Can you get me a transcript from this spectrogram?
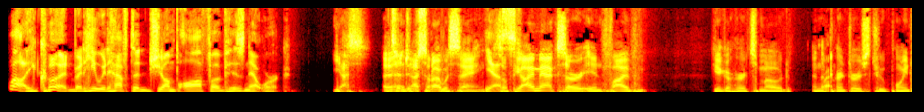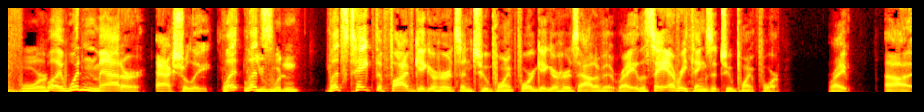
Well, he could, but he would have to jump off of his network. Yes, that's so. what I was saying. Yes. So if the iMacs are in five gigahertz mode and the right. printer is two point four, well, it wouldn't matter actually. Let let's you wouldn't. Let's take the five gigahertz and two point four gigahertz out of it. Right. Let's say everything's at two point four. Right uh,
